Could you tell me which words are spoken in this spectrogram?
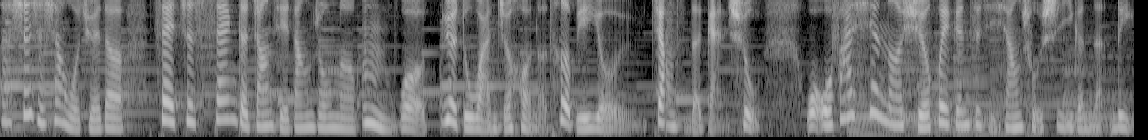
那事实上，我觉得在这三个章节当中呢，嗯，我阅读完之后呢，特别有这样子的感触。我我发现呢，学会跟自己相处是一个能力，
